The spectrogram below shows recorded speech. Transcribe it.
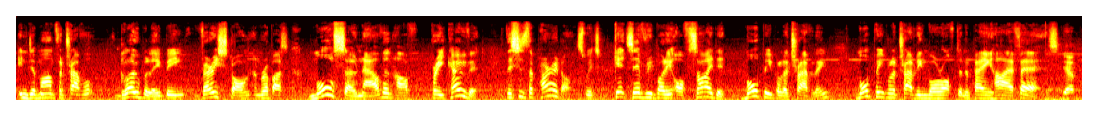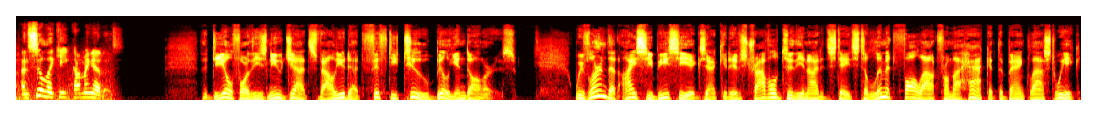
in demand for travel globally being very strong and robust, more so now than pre COVID. This is the paradox which gets everybody off-sided. More people are traveling, more people are traveling more often and paying higher fares, yep. and still they keep coming at us. The deal for these new jets valued at $52 billion. We've learned that ICBC executives traveled to the United States to limit fallout from a hack at the bank last week.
